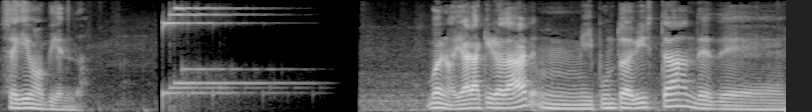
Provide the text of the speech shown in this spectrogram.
seguimos viendo. Bueno, y ahora quiero dar mi punto de vista desde,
